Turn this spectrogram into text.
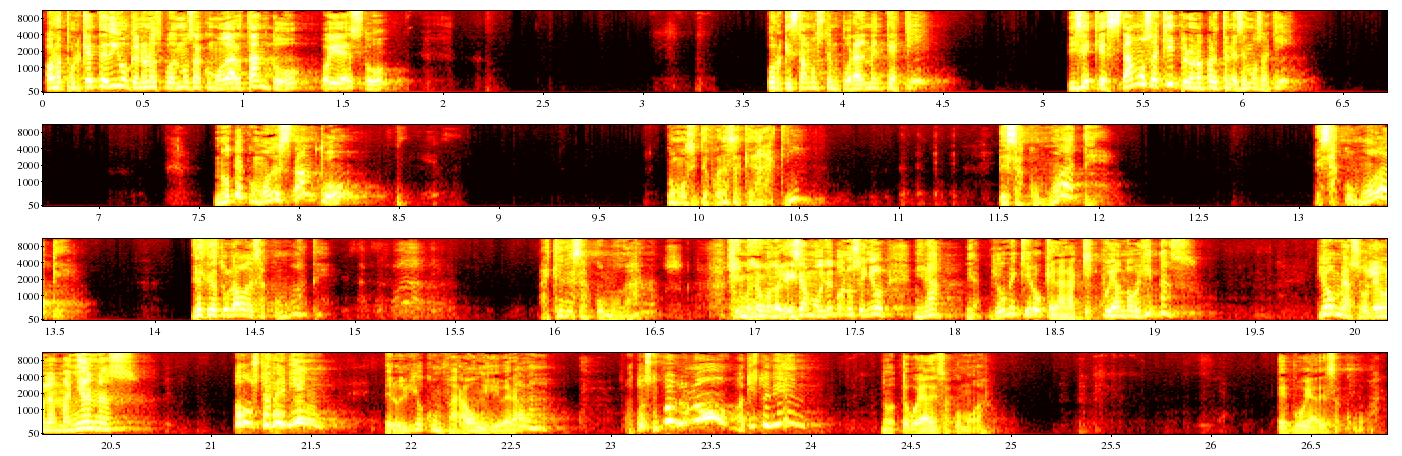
Ahora, ¿por qué te digo que no nos podemos acomodar tanto? Oye, esto. Porque estamos temporalmente aquí. Dice que estamos aquí, pero no pertenecemos aquí. No te acomodes tanto como si te fueras a quedar aquí. Desacomódate. Desacomódate. Que a tu lado desacomódate. Hay que desacomodarnos. Si me decíamos, bueno, Señor, mira, yo me quiero quedar aquí cuidando ovejitas. Yo me asoleo en las mañanas. Todo estará bien. Pero yo con Faraón y liberada. A todo pueblo, no, aquí estoy bien. No, te voy a desacomodar. Te voy a desacomodar.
